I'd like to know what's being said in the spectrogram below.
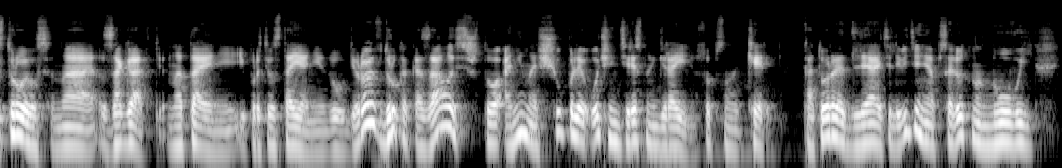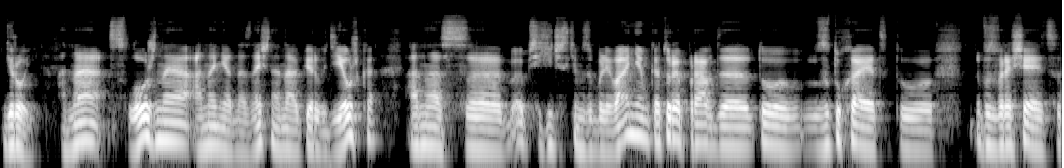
строился на загадке, на тайне и противостоянии двух героев, вдруг оказалось, что они нащупали очень интересную героиню, собственно, Керри которая для телевидения абсолютно новый герой. Она сложная, она неоднозначная. Она, во-первых, девушка, она с э, психическим заболеванием, которое, правда, то затухает, то возвращается.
